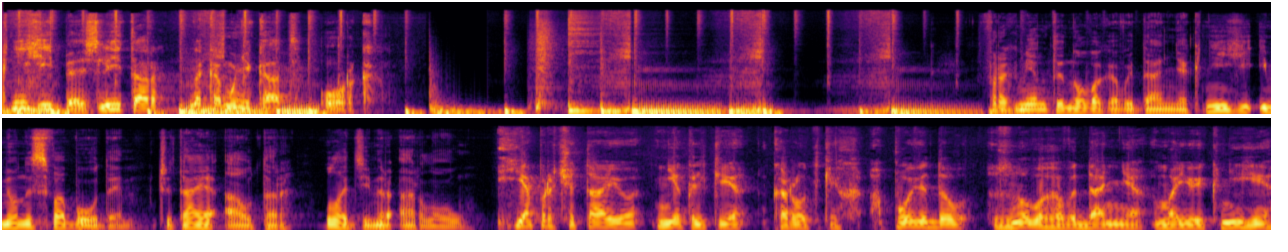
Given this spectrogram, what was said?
кнігі без літар на камунікат орг. Фрагменты новага выдання кнігі імёны свабоды чытае аўтар Владзімир Арлоў. Я прачытаю некалькі кароткіх аповедаў з новага выдання маёй кнігі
